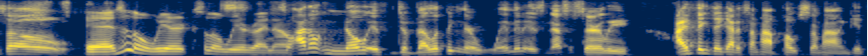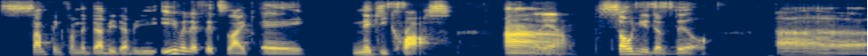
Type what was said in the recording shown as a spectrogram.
So yeah, it's a little weird. It's a little weird right now. So I don't know if developing their women is necessarily. I think they got to somehow poach somehow and get something from the WWE, even if it's like a Nikki Cross, um, Oh, yeah. Sonya Deville, uh,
